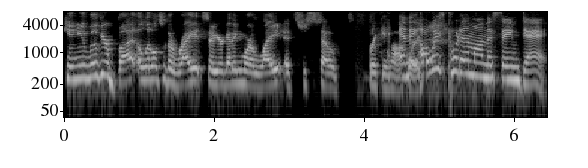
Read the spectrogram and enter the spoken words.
can you move your butt a little to the right so you're getting more light?" It's just so freaking awkward. And they always put them on the same day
